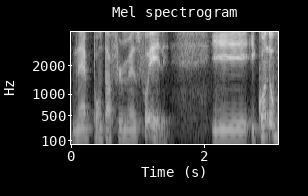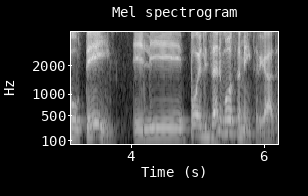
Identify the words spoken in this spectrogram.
né, ponta firme mesmo foi ele. E, e quando eu voltei, ele. Pô, ele desanimou também, tá ligado?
